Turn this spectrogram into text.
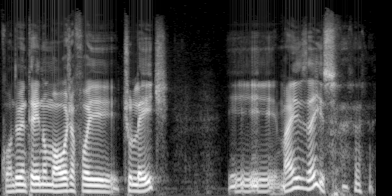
Quando eu entrei no mall já foi too late. E mas é isso.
